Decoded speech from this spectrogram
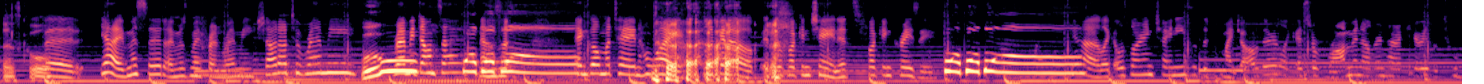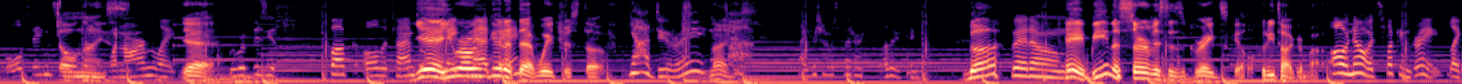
That's cool. but yeah, I miss it. I miss my friend Remy. Shout out to Remy. Woo! Remy downside. Wah, wah, wah. and Goma Tei in Hawaii. Look it up. It's a fucking chain. It's fucking crazy. Wah, wah, wah. Yeah, like I was learning Chinese at the, my job there. Like I served ramen. I learned how to carry the two bowl things. Oh, nice. One arm. Like Yeah. we were busy as fuck all the time. Yeah, you were always good at that waitress stuff. Yeah, dude. Right? Nice. I wish I was better at other things. Duh. But um. Hey, being a service is a great skill. What are you talking about? Oh no, it's fucking great. Like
